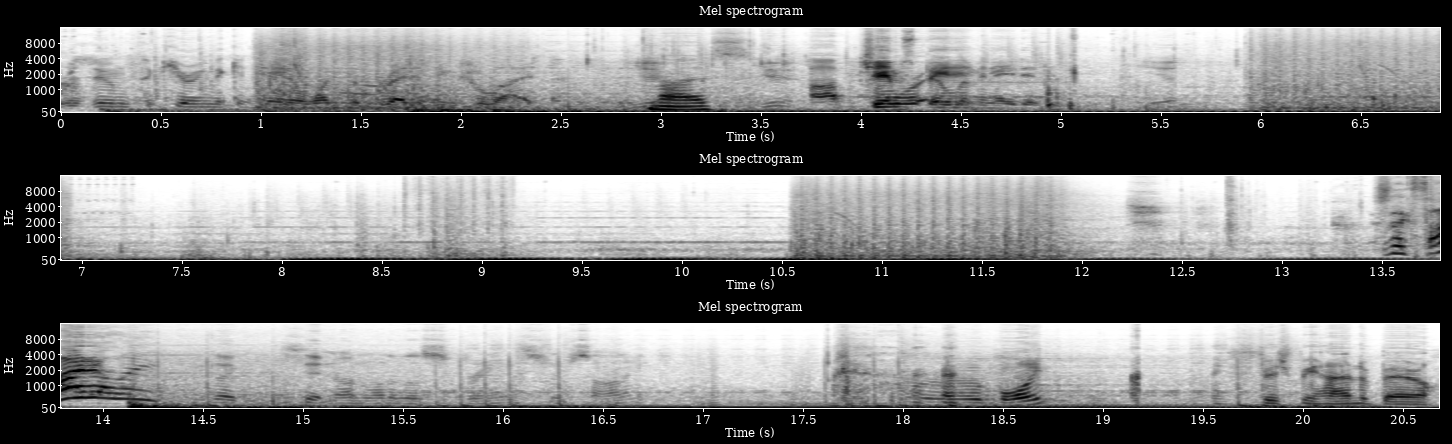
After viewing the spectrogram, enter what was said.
Resume securing the container once the threat is neutralized. Nice. Yeah. Op James eliminated. Yeah. He's like, finally! He's like sitting on one of those springs from Sonic. Uh, boy. Like fish behind a barrel.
